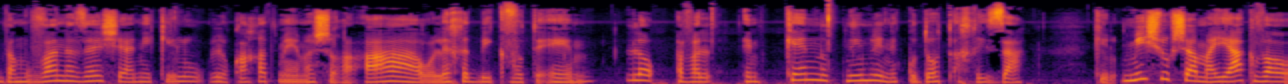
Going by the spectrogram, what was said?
במובן הזה שאני כאילו לוקחת מהם השראה, הולכת בעקבותיהם. לא, אבל הם כן נותנים לי נקודות אחיזה. כאילו, מישהו שם היה כבר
